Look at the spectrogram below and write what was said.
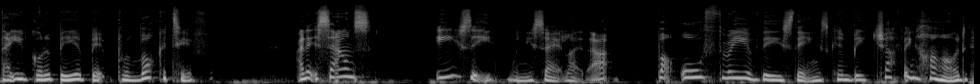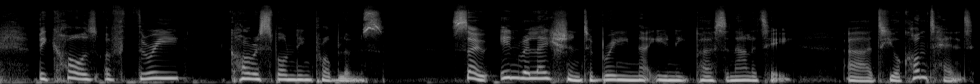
that you've got to be a bit provocative. And it sounds easy when you say it like that, but all three of these things can be chuffing hard because of three corresponding problems. So, in relation to bringing that unique personality, uh, to your content,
